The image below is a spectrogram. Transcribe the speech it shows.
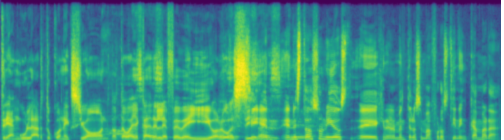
Triangular tu conexión, no te Ah, vaya a caer el FBI o algo así. Sí, en, ¿Sabes en qué? Estados Unidos eh, generalmente los semáforos tienen cámara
